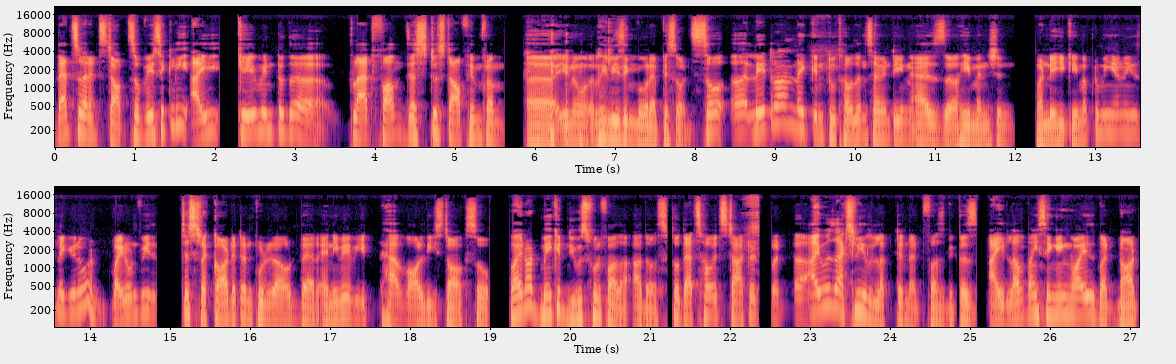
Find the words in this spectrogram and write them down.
That's where it stopped. So basically, I came into the platform just to stop him from uh, you know, releasing more episodes. So uh, later on, like in 2017, as uh, he mentioned, one day he came up to me and he's like, you know what? Why don't we just record it and put it out there? Anyway, we have all these talks, so why not make it useful for the others? So that's how it started. But uh, I was actually reluctant at first because I love my singing voice, but not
